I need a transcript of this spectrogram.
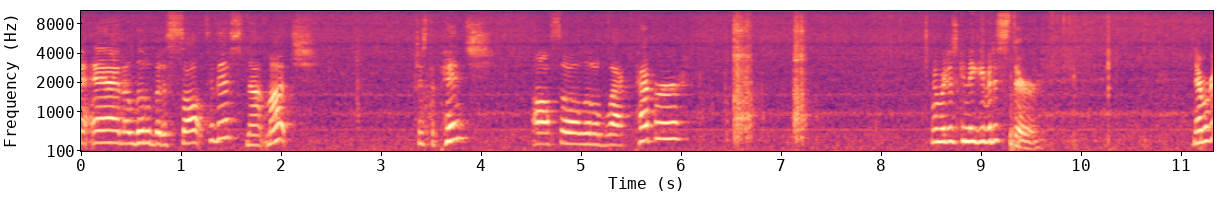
to add a little bit of salt to this, not much, just a pinch. Also a little black pepper. And we're just to give it a stir. Now we're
